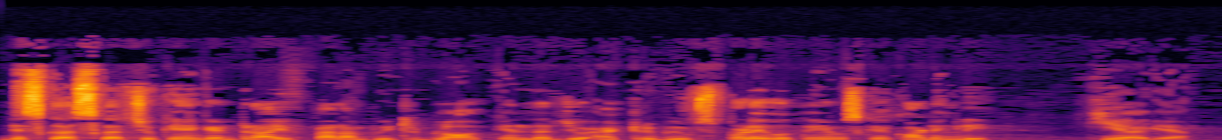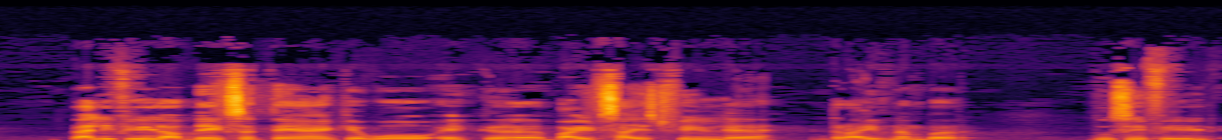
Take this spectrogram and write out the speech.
ڈسکس کر چکے ہیں کہ ڈرائیو پیرامیٹر بلاک کے اندر جو ایٹریبیوٹس پڑے ہوتے ہیں، اس کے اکارڈنگلی کیا گیا۔ پہلی فیلڈ آپ دیکھ سکتے ہیں کہ وہ ایک بائٹ سائز فیلڈ ہے ڈرائیو نمبر دوسری فیلڈ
